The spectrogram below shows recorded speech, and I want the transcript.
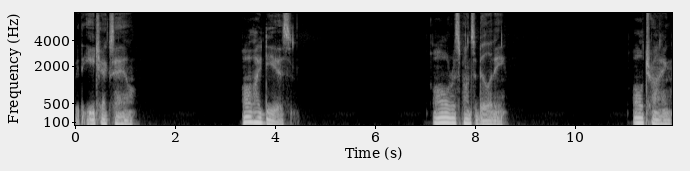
with each exhale. All ideas, all responsibility, all trying.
